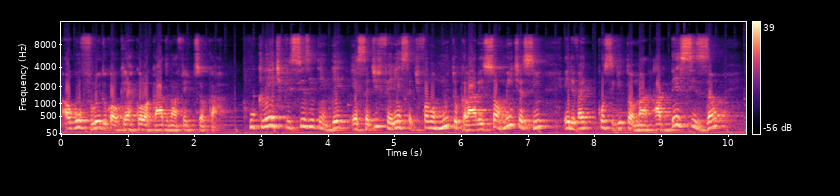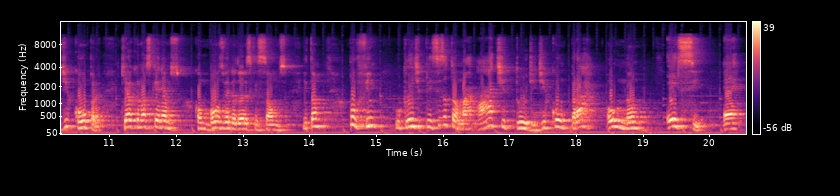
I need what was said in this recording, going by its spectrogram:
algum fluido qualquer colocado na frente do seu carro. O cliente precisa entender essa diferença de forma muito clara e somente assim ele vai conseguir tomar a decisão de compra, que é o que nós queremos como bons vendedores que somos. Então, por fim, o cliente precisa tomar a atitude de comprar ou não. Esse é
